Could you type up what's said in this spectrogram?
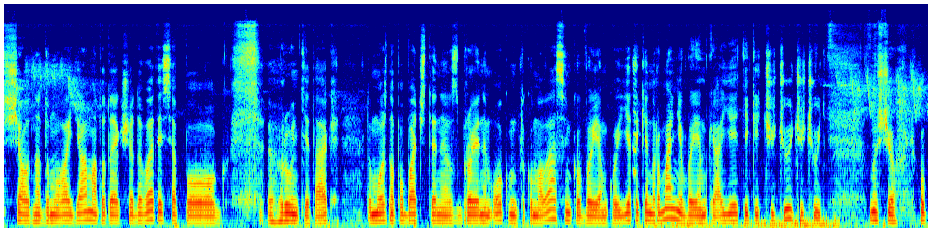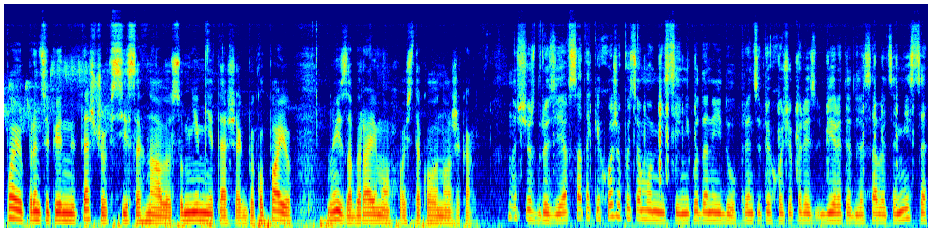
ще одна домова яма. Тут, якщо дивитися по ґрунті, так, то можна побачити неозброєним оком таку малесеньку виямку. Є такі нормальні виямки, а є тільки чуть-чуть-чуть. Ну що, копаю, в принципі, не те, що всі сигнали, сумнівні теж якби копаю. Ну і забираємо ось такого ножика. Ну що ж, друзі, я все-таки ходжу по цьому місці і нікуди не йду. В принципі, хочу перевірити для себе це місце.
